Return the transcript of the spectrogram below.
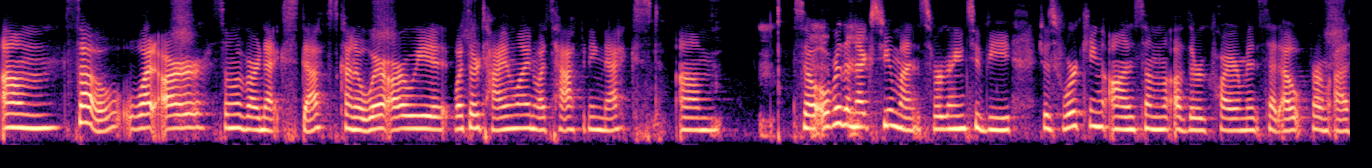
Um, so, what are some of our next steps? Kind of where are we? What's our timeline? What's happening next? Um, so, over the next few months, we're going to be just working on some of the requirements set out from us,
